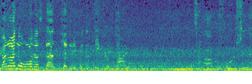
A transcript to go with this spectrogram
Mga anong oras, Dan? Siya din ko take your time. Saka, full sila.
